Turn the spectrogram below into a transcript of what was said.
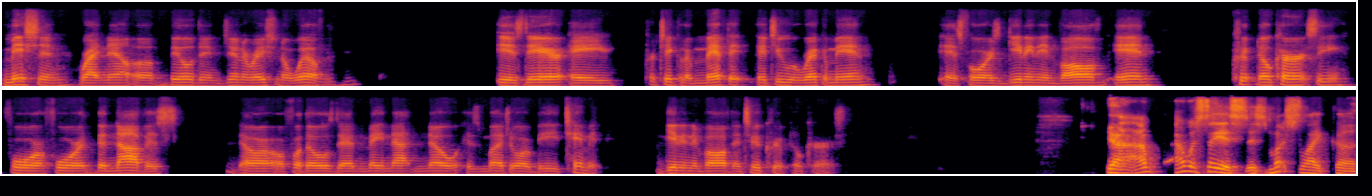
mission right now of building generational wealth, Mhm. is there a particular method that you would recommend as far as getting involved in cryptocurrency for for the novice or, or for those that may not know as much or be timid getting involved into cryptocurrency? Yeah, I, I would say it's it's much like uh,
